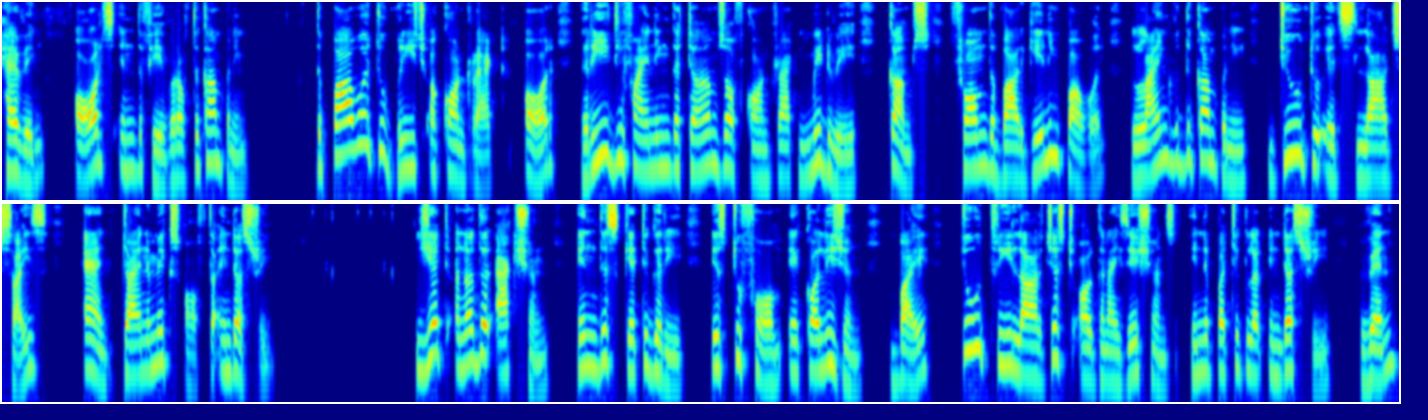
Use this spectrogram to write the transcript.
having odds in the favor of the company. The power to breach a contract or redefining the terms of contract midway comes from the bargaining power lying with the company due to its large size and dynamics of the industry. Yet another action in this category is to form a coalition by two three largest organizations in a particular industry when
